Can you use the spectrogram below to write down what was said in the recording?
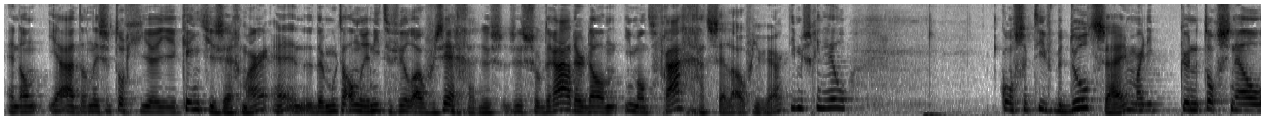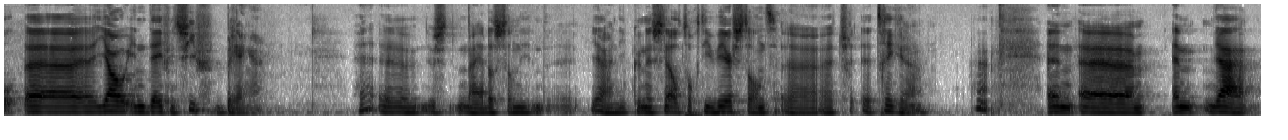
En dan, ja, dan is het toch je, je kindje, zeg maar. Hè? Daar moeten anderen niet te veel over zeggen. Dus, dus zodra er dan iemand vragen gaat stellen over je werk, die misschien heel constructief bedoeld zijn, maar die kunnen toch snel uh, jou in defensief brengen. Hè? Uh, dus nou ja, dat is dan die, ja, die kunnen snel toch die weerstand triggeren. Ja. En, en ja,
